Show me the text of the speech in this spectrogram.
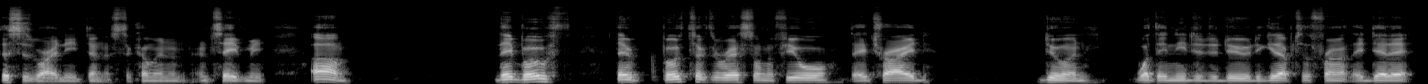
this is where I need Dennis to come in and, and save me. Um, they both they both took the risk on the fuel. They tried doing what they needed to do to get up to the front. They did it,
